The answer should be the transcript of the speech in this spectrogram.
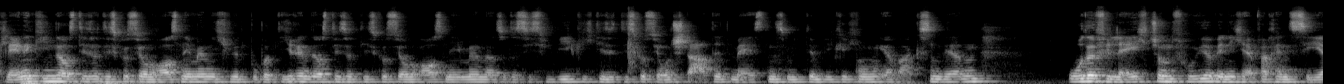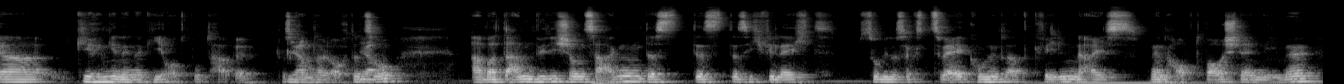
kleine Kinder aus dieser Diskussion rausnehmen, ich würde Pubertierende aus dieser Diskussion rausnehmen. Also das ist wirklich, diese Diskussion startet meistens mit dem wirklichen Erwachsenwerden oder vielleicht schon früher, wenn ich einfach einen sehr geringen Energieoutput habe. Das Ja. kommt halt auch dazu. Aber dann würde ich schon sagen, dass, dass, dass ich vielleicht, so wie du sagst, zwei Kohlenhydratquellen als meinen Hauptbaustein nehme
